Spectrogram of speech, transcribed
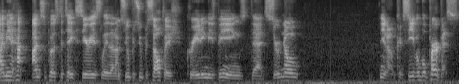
I mean, how, I'm supposed to take seriously that I'm super, super selfish creating these beings that serve no, you know, conceivable purpose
